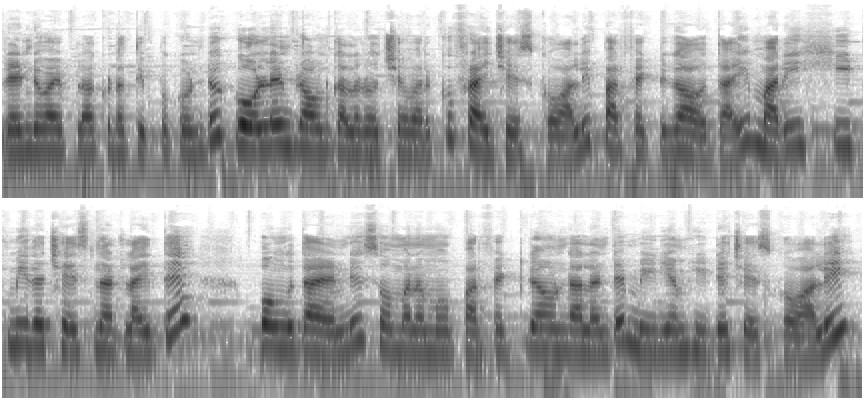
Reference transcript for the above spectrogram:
రెండు వైపులా కూడా తిప్పుకుంటూ గోల్డెన్ బ్రౌన్ కలర్ వచ్చే వరకు ఫ్రై చేసుకోవాలి. పర్ఫెక్ట్గా అవుతాయి. మరీ హీట్ మీద చేసినట్లయితే పొంగుతాయండి. సో మనము పర్ఫెక్ట్గా ఉండాలంటే మీడియం హీటే చేసుకోవాలి.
